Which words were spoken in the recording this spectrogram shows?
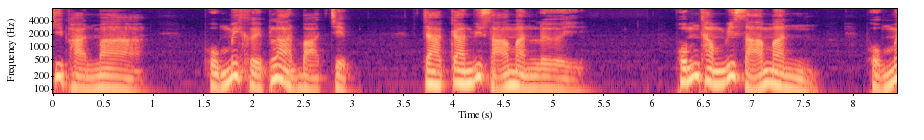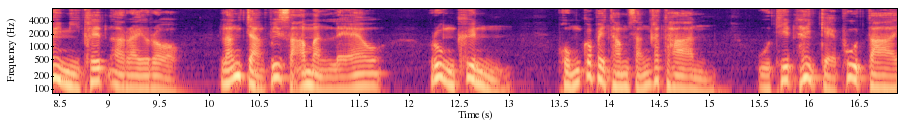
ที่ผ่านมา ผมไม่เคยพลาดบาดเจ็บ จากการวิสามันเลย ผมทำวิสามัน ผมไม่มีเคล็ดอะไรหรอก หลังจากวิสามันแล้ว รุ่งขึ้น ผมก็ไปทำสังฆทาน อุทิศให้แก่ผู้ตาย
